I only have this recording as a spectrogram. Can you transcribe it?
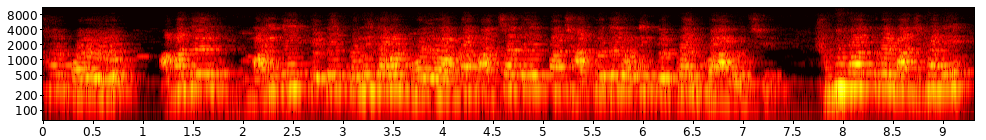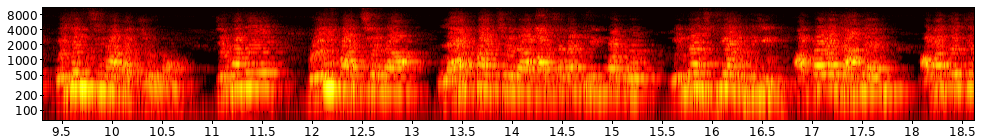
আসার পরেও আমাদের মাইনে কেটে কমে যাওয়ার পরেও আমরা বাচ্চাদের বা ছাত্রদের অনেক করা হচ্ছে। শুধুমাত্র মাঝখানে এজেন্সি জন্য। যেখানে বই পাচ্ছে না ল্যাব পাচ্ছে না, বাচ্চারা ঠিক মতো ইন্ডাস্ট্রিয়াল ভিজিট। আপনারা জানেন, আমাদের যে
